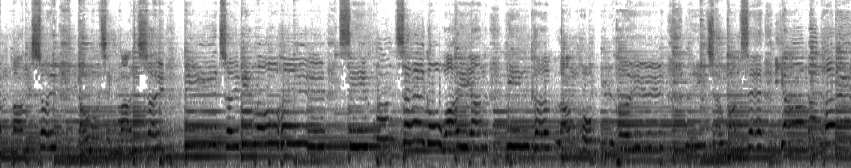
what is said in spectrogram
人万岁，旧情万岁，别随便老去。时光这个坏人，偏却冷酷如许，离场晚些也不许。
